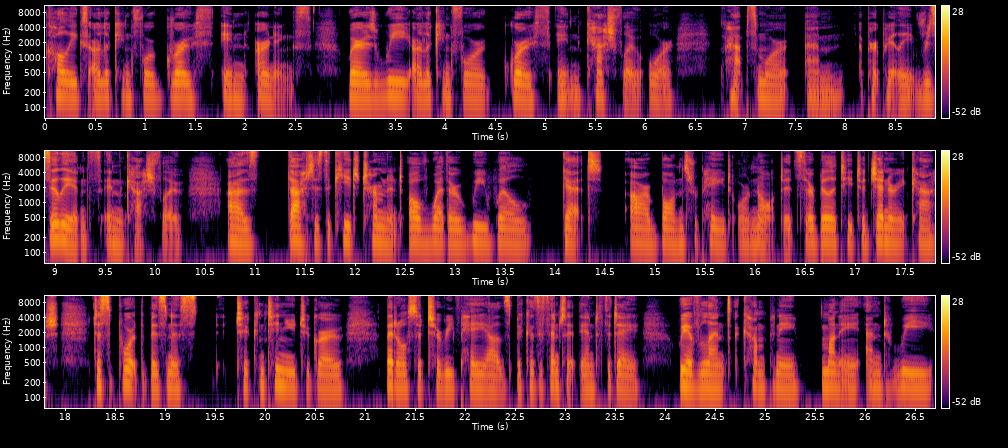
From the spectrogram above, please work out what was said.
colleagues are looking for growth in earnings, whereas we are looking for growth in cash flow or perhaps more um, appropriately resilience in cash flow, as that is the key determinant of whether we will get our bonds repaid or not. It's their ability to generate cash to support the business to continue to grow, but also to repay us. Because essentially, at the end of the day, we have lent a company money, and we,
